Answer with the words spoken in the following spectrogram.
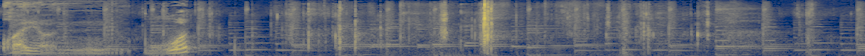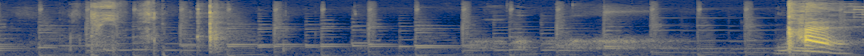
과연 무엇? 뭐? 칼 어, 칼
